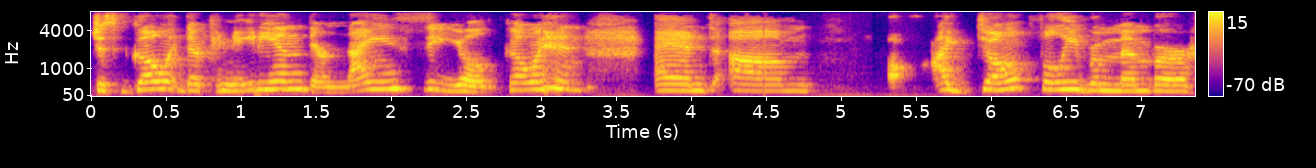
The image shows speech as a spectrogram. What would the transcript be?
just go. In. They're Canadian. They're nice. You'll go in. And um, I don't fully remember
